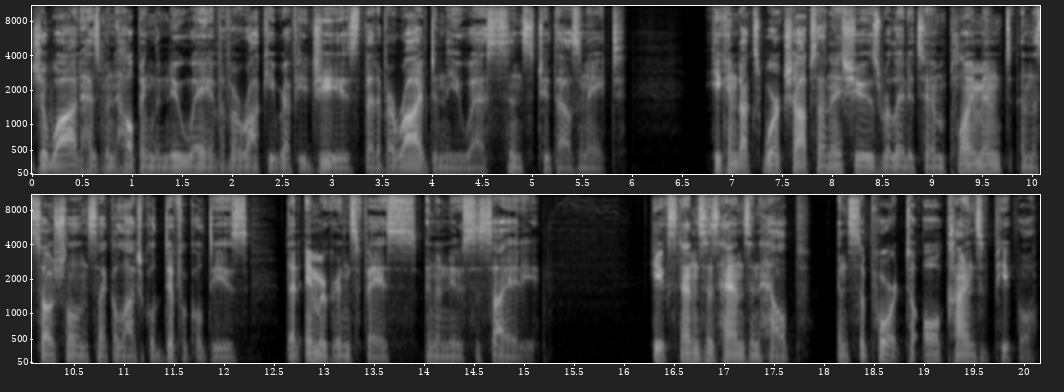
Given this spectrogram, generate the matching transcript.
Jawad has been helping the new wave of Iraqi refugees that have arrived in the U.S. since 2008. He conducts workshops on issues related to employment and the social and psychological difficulties that immigrants face in a new society. He extends his hands in help and support to all kinds of people,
